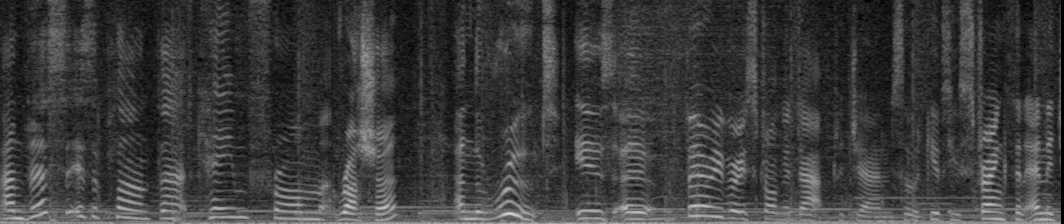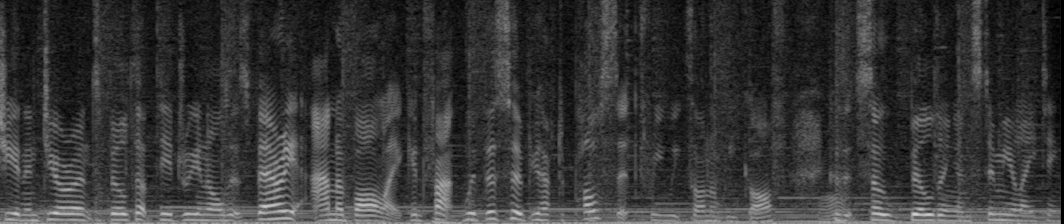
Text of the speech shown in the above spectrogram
And this is a plant that came from Russia. And the root is a very, very strong adaptogen. So it gives you strength and energy and endurance, builds up the adrenals. It's very anabolic. In fact, with this herb, you have to pulse it three weeks on, a week off, because it's so building and stimulating.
